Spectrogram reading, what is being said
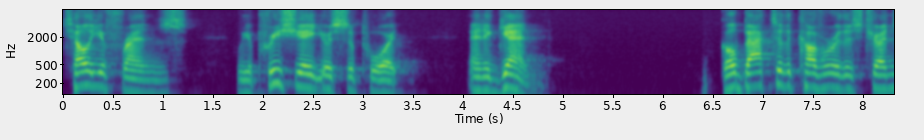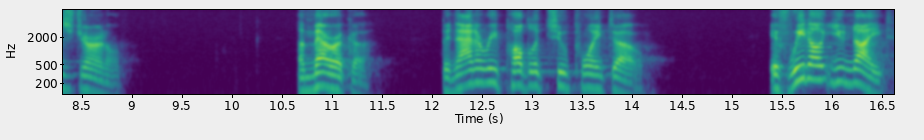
tell your friends. We appreciate your support. And again, go back to the cover of this Trends Journal America, Banana Republic 2.0. If we don't unite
